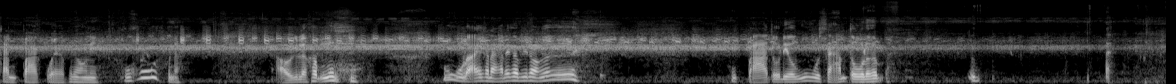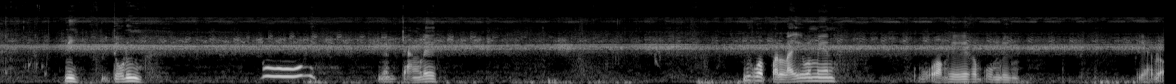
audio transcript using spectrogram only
ขันปากแหวก พี่น้องนี่โอ้โหนะเอาอีกแล้วครับงูงูหลายขนาดเลยครับพี่น้องเอ้ยป่าตัวเดียวงูสามตัวเลยครับนี่อีกตัวหนึงโอ้ยยังจังเลยนึกว่าปลาไหลว่าแมนผมออกเลยครับผมดึงแยบแล้ว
